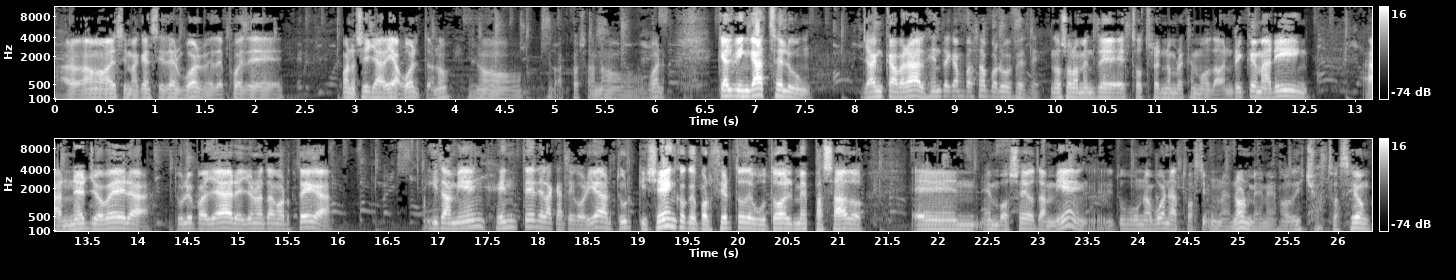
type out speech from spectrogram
Ahora vamos a ver si Mackenzie Dern vuelve después de... Bueno, sí, ya había vuelto, ¿no? No... las cosas no... Bueno. Kelvin Gastelum, Jan Cabral, gente que han pasado por UFC. No solamente estos tres nombres que hemos dado. Enrique Marín, Arner Llovera, Tulio Payares, Jonathan Ortega. Y también gente de la categoría Artur Kishenko, que por cierto debutó el mes pasado en, en boxeo también. Y tuvo una buena actuación, una enorme, mejor dicho, actuación.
